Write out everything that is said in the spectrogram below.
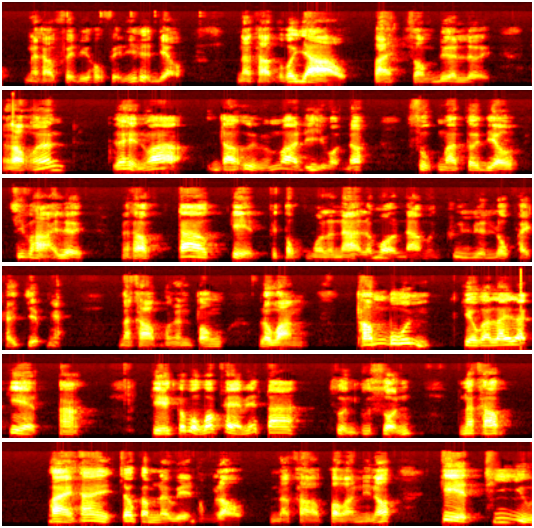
6นะครับเฟสที่ 6 เฟสนี้เฟสเดียวนะครับแล้วก็ยาวไป 2 เดือนเลยนะครับเพราะฉะนั้นจะเห็นว่าดาวอื่นมันมาดีหมดเนาะสุกมาตัวเดียวชิบหายเลยนะครับก้าวเกตไปตกมรณะ แล้วมรณะมันคือเรือนโรคภัยไข้เจ็บไงนะครับเพราะฉะนั้นต้องระวังทำบุญเกี่ยวกับอะไรล่ะเกตอะเกตก็บอกว่าแผ่เมตตาส่วนกุศลนะครับ ไปให้เจ้ากรรมนายเวรของเรานะครับ ประมาณนี้เนาะเกตที่อยู่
